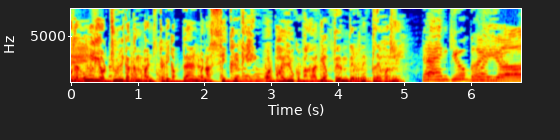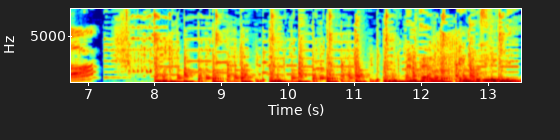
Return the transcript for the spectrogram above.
उधर उंगली और जूली का कंबाइंड स्टडी का प्लान बना सीक्रेटली और भाइयों को भगा दिया फ़िल्म देखने क्लेवरली थैंक यू भैया। And then interestingly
